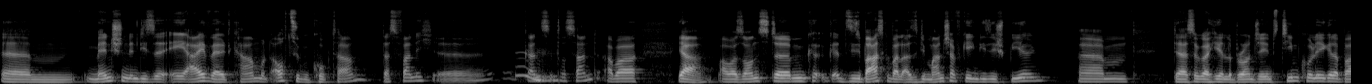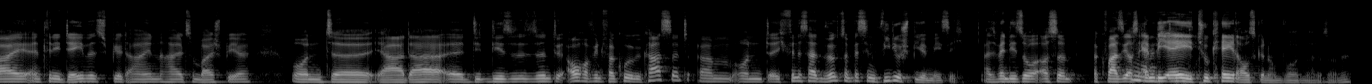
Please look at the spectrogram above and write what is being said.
ähm, Menschen in diese AI-Welt kamen und auch zugeguckt haben. Das fand ich äh, ganz interessant. Aber ja, aber sonst, ähm, diese Basketball, also die Mannschaft, gegen die sie spielen, ähm, da ist sogar hier LeBron James Teamkollege dabei, Anthony Davis spielt einen halt zum Beispiel. Und äh, ja, da, äh, die, die sind auch auf jeden Fall cool gecastet. Ähm, und ich finde, es halt wirkt so ein bisschen Videospielmäßig. Also wenn die so aus quasi aus ja, NBA 2K rausgenommen wurden oder so, ne?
